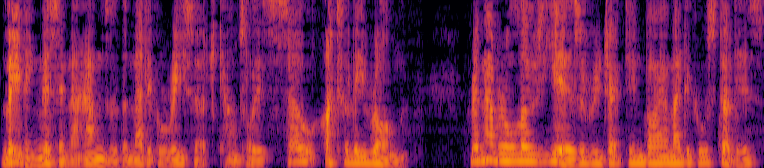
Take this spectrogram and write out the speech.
Leaving this in the hands of the Medical Research Council is so utterly wrong. Remember all those years of rejecting biomedical studies?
